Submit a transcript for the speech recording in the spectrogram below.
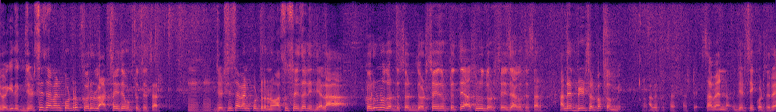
ಇವಾಗ ಇದಕ್ಕೆ ಜೆರ್ಸಿ ಸೆವೆನ್ ಕೊಟ್ಟರು ಕರು ಲಾರ್ಜ್ ಸೈಜೇ ಹುಟ್ಟುತ್ತೆ ಸರ್ ಜೆರ್ಸಿ ಸೆವೆನ್ ಕೊಟ್ಟರು ಹಸು ಸೈಜಲ್ಲಿ ಇದೆಯಲ್ಲ ಕರುನು ದೊಡ್ಡ ಸರ್ ದೊಡ್ಡ ಸೈಜ್ ಹುಟ್ಟುತ್ತೆ ಹಸುನು ದೊಡ್ಡ ಸೈಜ್ ಆಗುತ್ತೆ ಸರ್ ಅಂದರೆ ಬ್ರೀಡ್ ಸ್ವಲ್ಪ ಕಮ್ಮಿ ಆಗುತ್ತೆ ಸರ್ ಅಷ್ಟೇ. ಸೆವೆನ್ ಜೆರ್ಸಿ ಕೊಡ್ತಾರೆ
